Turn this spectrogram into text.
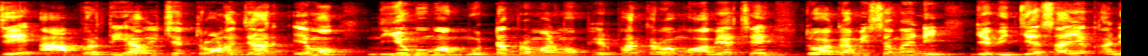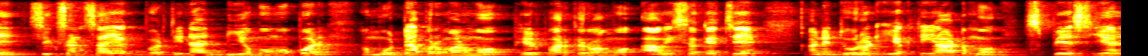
જે આ ભરતી આવી છે ત્રણ હજાર, એમાં નિયમોમાં મોટા પ્રમાણમાં ફેરફાર કરવામાં આવ્યા છે. તો આગામી સમયની જે વિદ્યા સહાયક અને શિક્ષણ સહાયક ભરતીના નિયમોમાં પણ મોટા પ્રમાણમાં ફેરફાર કરવામાં આવી શકે છે. અને ધોરણ એકથી આઠમાં સ્પેશિયલ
